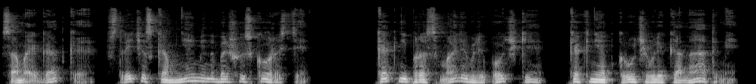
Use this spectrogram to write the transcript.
Самое гадкое – встреча с камнями на большой скорости. Как не просмаливали бочки, как не обкручивали канатами,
